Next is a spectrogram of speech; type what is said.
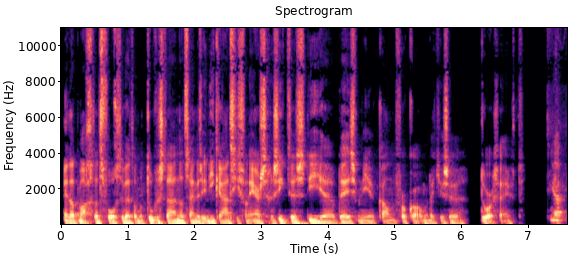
En dat mag, dat volgt de wet allemaal toegestaan. Dat zijn dus indicaties van ernstige ziektes die je op deze manier kan voorkomen dat je ze doorgeeft. Ja.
